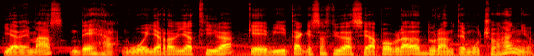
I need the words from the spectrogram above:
y además deja huella radiactiva que evita que esa ciudad sea poblada durante muchos años.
